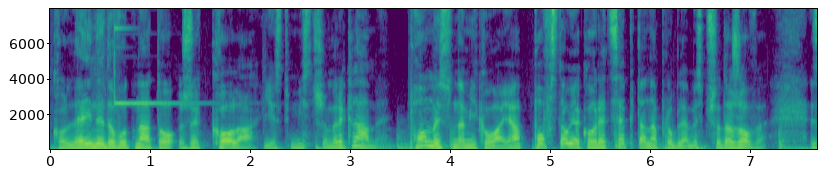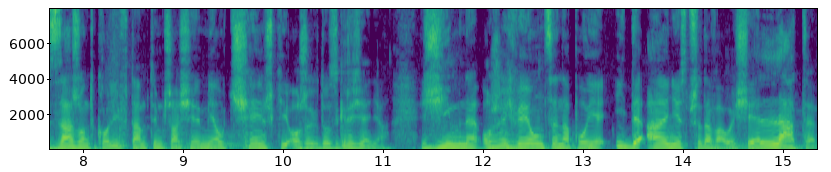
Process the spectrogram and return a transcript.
Kolejny dowód na to, że kola jest mistrzem reklamy. Pomysł na Mikołaja powstał jako recepta na problemy sprzedażowe. Zarząd coli w tamtym czasie miał ciężki orzech do zgryzienia. Zimne, orzeźwiające napoje idealnie sprzedawały się latem.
